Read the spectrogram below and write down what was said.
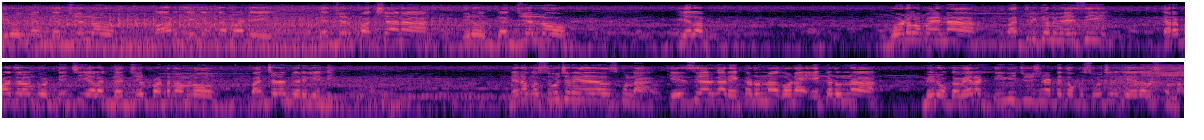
ఈరోజు మేము గజ్జల్లో భారతీయ జనతా పార్టీ గజ్జల పక్షాన ఈరోజు గజ్జల్లో ఇలా గోడలపైన పత్రికలు వేసి కరపత్రాలు కొట్టించి ఇలా గజ్జల్ పట్టణంలో పంచడం జరిగింది. నేను ఒక సూచన చేయదలుచుకున్నా. కేసీఆర్ గారు ఎక్కడున్నా కూడా ఎక్కడున్నా మీరు ఒకవేళ టీవీ చూసినట్టయితే ఒక సూచన చేయదలుచుకున్నా.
